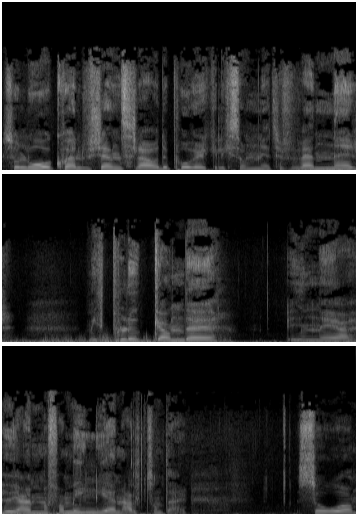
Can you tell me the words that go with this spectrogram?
så låg självkänsla och det påverkar liksom när jag träffar vänner, mitt pluggande, när jag, hur jag är med familjen, allt sånt där. Så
